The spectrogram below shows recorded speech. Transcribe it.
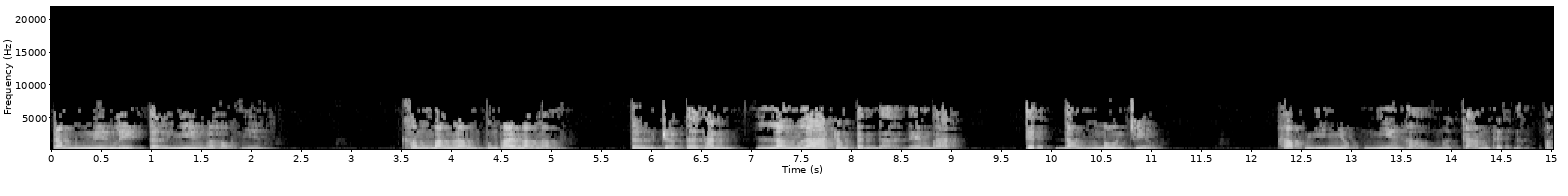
trong nguyên lý tự nhiên và hột nhiên. Không bằng lòng cũng phải bằng lòng. Từ trượt tới thanh, lân la trong tình đời đen bạc, kích động muôn chiều. Học nhịn nhục nhiên hậu mới cảm thức được phần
